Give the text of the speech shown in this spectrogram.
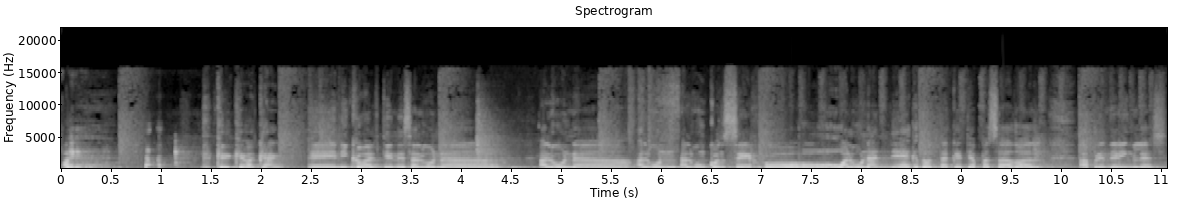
Qué, qué bacán. Eh, Nicole, ¿tienes alguna, alguna, algún, algún consejo o, alguna anécdota que te ha pasado al aprender inglés?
